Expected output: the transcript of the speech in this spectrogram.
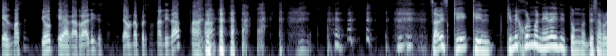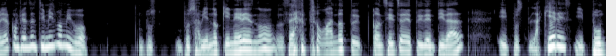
que es más sencillo que agarrar y desarrollar una personalidad. Ajá. ¿Sabes qué? ¿Qué, qué mejor manera de desarrollar confianza en ti mismo, amigo? Pues, pues sabiendo quién eres, ¿no? O sea, tomando tu conciencia de tu identidad y pues la quieres y pum,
